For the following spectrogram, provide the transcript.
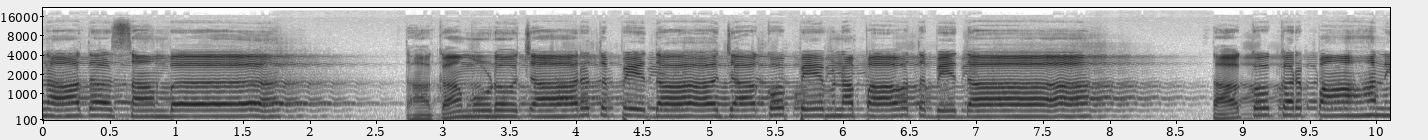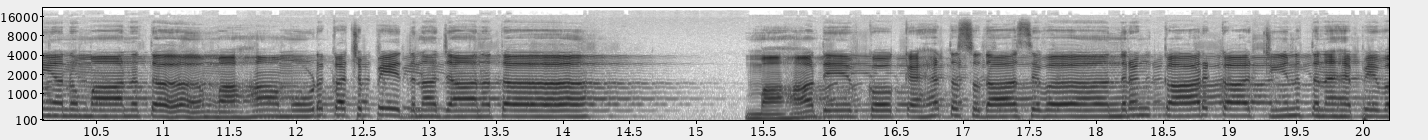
ਨਾਦ ਸੰਭ ਤਾਂ ਕਾ ਮੂੜੋ ਚਾਰਤ ਪੇਦਾ ਜਾ ਕੋ ਪੇਵ ਨ ਪਾਵਤ ਬੇਦਾ। ਤਾ ਕੋ ਕਰ ਪਾਹਨ ਅਨੁਮਾਨਤ, ਮਹਾ ਮੂੜ ਕਛ ਭੇਦ ਨ ਜਾਣਤ। ਮਹਾਦੇਵ ਕੋ ਕਹਿਤ ਸਦਾ ਸਿਵ, ਨਿਰੰਕਾਰ ਕਾ ਚੀਨਤ ਨਹਿ ਪਿਵ।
